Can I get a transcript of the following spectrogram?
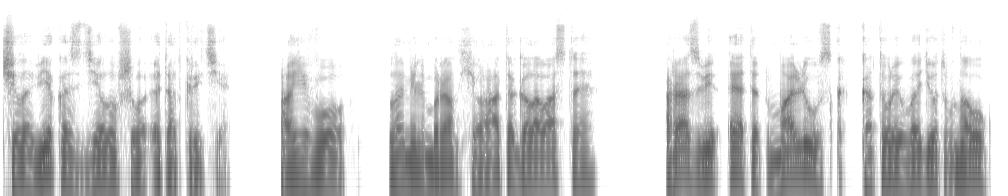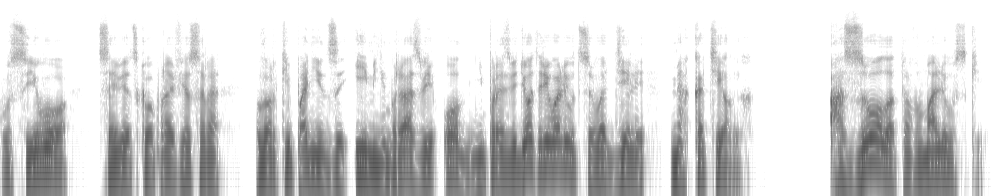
человека, сделавшего это открытие. А его ламельбранхиата головастая? Разве этот моллюск, который войдет в науку с его, советского профессора Лоркипанидзе именем, разве он не произведет революцию в отделе мягкотелых? А золото в моллюске?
